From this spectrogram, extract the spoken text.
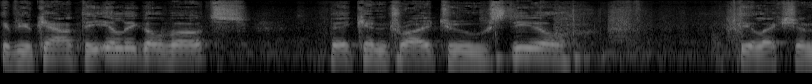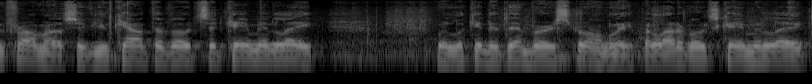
If you count the illegal votes, they can try to steal the election from us. If you count the votes that came in late, we're looking at them very strongly, but a lot of votes came in late.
